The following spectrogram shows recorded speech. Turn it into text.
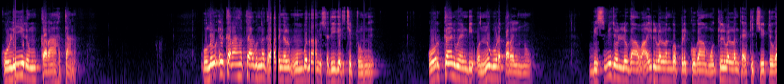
കുളിയിലും കറാഹത്താണ്. ഉലൂയിൽ കറാഹത്താകുന്ന കാര്യങ്ങൾ മുമ്പ് നാം വിശദീകരിച്ചിട്ടുണ്ട്. ഓർക്കാൻ വേണ്ടി ഒന്നുകൂടെ പറയുന്നു. ബിസ്മി ചൊല്ലുക വായിൽ വെള്ളം കൊപ്പളിക്കുക മൂക്കിൽ വെള്ളം കയറ്റിച്ചീറ്റുക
